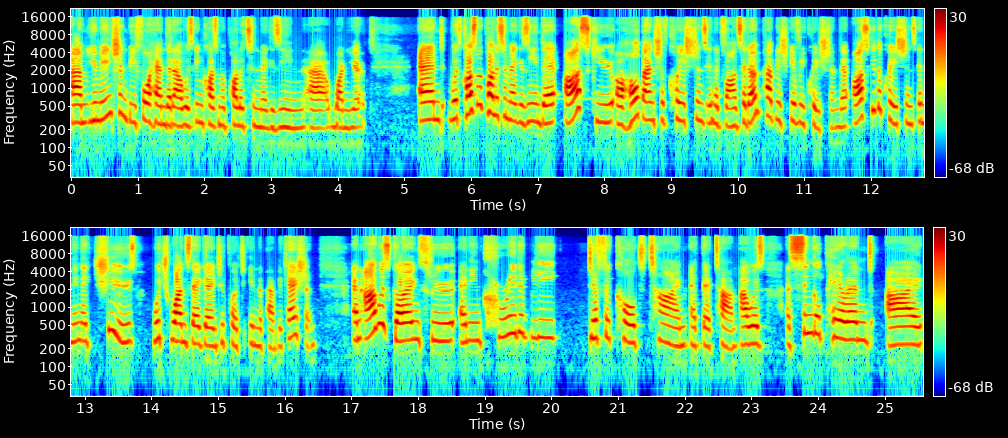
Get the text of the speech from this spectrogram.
Um, you mentioned beforehand that I was in Cosmopolitan magazine uh, one year. And with Cosmopolitan magazine, they ask you a whole bunch of questions in advance. They don't publish every question. They ask you the questions and then they choose which ones they're going to put in the publication. And I was going through an incredibly difficult time at that time. I was a single parent. I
